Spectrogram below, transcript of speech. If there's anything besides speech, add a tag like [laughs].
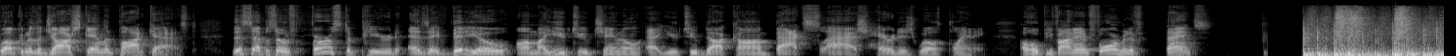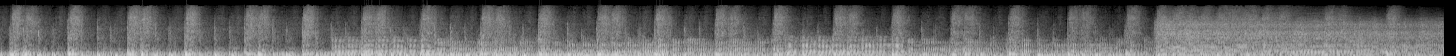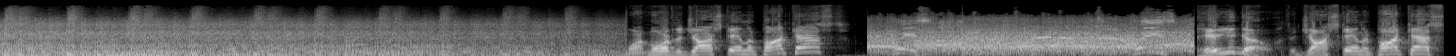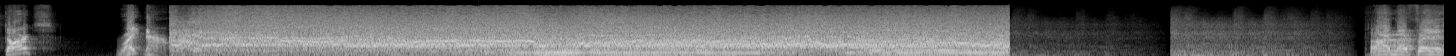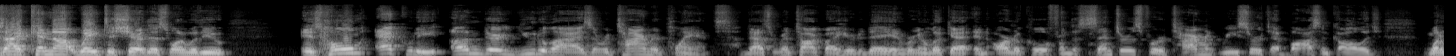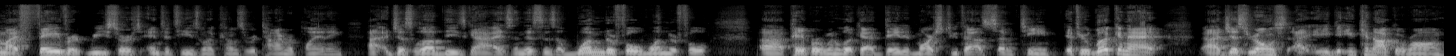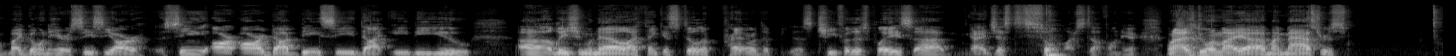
Welcome to the Josh Scanlin podcast. This episode first appeared as a video on my YouTube channel at youtube.com backslash heritage wealth planning. I hope you find it informative. Thanks. Want more of the Josh Scanlin podcast? Please. Please. Here you go. The Josh Scanlin podcast starts right now. All right, my friends, I cannot wait to share this one with you. Is home equity underutilized in retirement plans? That's what we're going to talk about here today. And we're going to look at an article from the Centers for Retirement Research at Boston College, one of my favorite research entities when it comes to retirement planning. I just love these guys. And this is a wonderful, wonderful uh, paper we're going to look at dated March 2017. If you're looking at uh, just your own. Uh, you, you, cannot go wrong by going here. CCR crr.bc.edu. Uh, Alicia Munnell, I think, is still the pre or the, the chief of this place. Uh, I just so much stuff on here. When I was doing my uh, my masters,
